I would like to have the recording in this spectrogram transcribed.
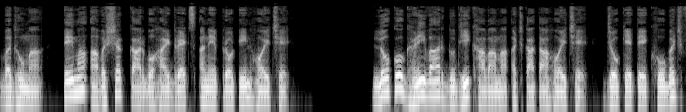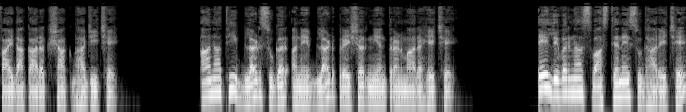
વધુમાં, તેમાં આવશ્યક કાર્બોહાઈડ્રેટ્સ અને પ્રોટીન હોય છે. લોકો ઘણીવાર દૂધી ખાવામાં અચકાતા હોય છે, જો કે તે ખૂબ જ ફાયદાકારક શાકભાજી છે. આનાથી બ્લડ સુગર અને બ્લડ પ્રેશર નિયંત્રણમાં રહે છે. તે લીવરના સ્વાસ્થ્યને સુધારે છે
